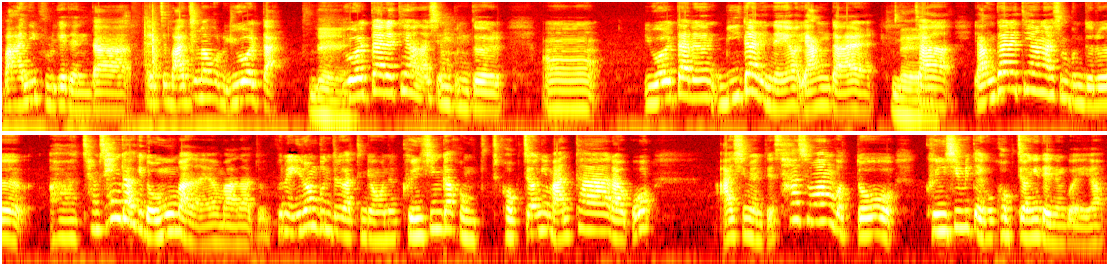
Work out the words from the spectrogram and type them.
많이 불게 된다. 자, 이제 마지막으로 6월달. 네. 6월달에 태어나신 분들, 어, 6월달은 미달이네요. 양달. 네. 자, 양달에 태어나신 분들은 아, 참 생각이 너무 많아요. 많아도. 그래 이런 분들 같은 경우는 근심과 걱- 걱정이 많다라고 아시면 돼요. 사소한 것도 근심이 되고 걱정이 되는 거예요.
